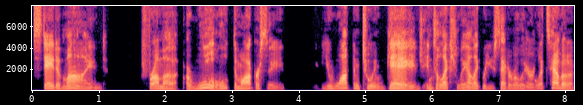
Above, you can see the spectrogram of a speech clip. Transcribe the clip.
state of mind from a, a rule, democracy? You want them to engage intellectually. I like what you said earlier. Let's have a,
